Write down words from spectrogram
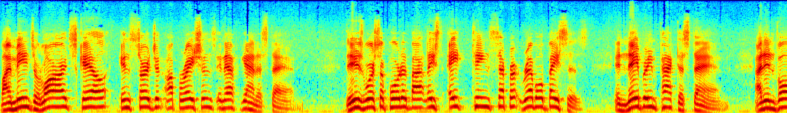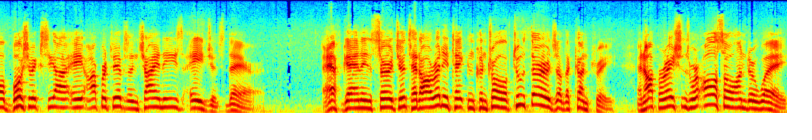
by means of large-scale insurgent operations in Afghanistan. These were supported by at least 18 separate rebel bases in neighboring Pakistan and involved Bolshevik CIA operatives and Chinese agents there. Afghan insurgents had already taken control of two-thirds of the country, and operations were also underway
